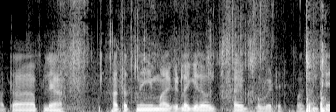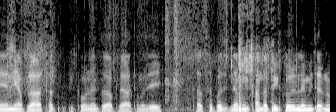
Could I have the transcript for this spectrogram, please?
आता आपल्या हातात नाही मार्केटला गेल्यावर काय भाव भेटत ते आपण सांगते. आणि आपल्या हातात पिकवण्याचं आपल्या हातामध्ये तसं पद्धतीने आपण कांदा पिकवलेला मित्रांनो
